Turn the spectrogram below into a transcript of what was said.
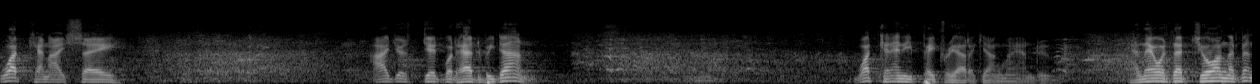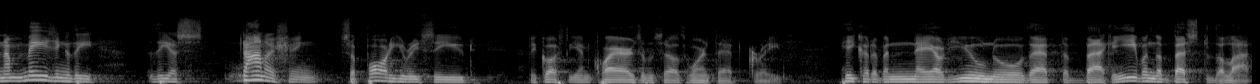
What can I say? I just did what had to be done. What can any patriotic young man do? And there was that joy and that and amazing the, the astonishing support he received because the Enquirers themselves weren't that great. He could have been nailed, you know that, the backing, even the best of the lot.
